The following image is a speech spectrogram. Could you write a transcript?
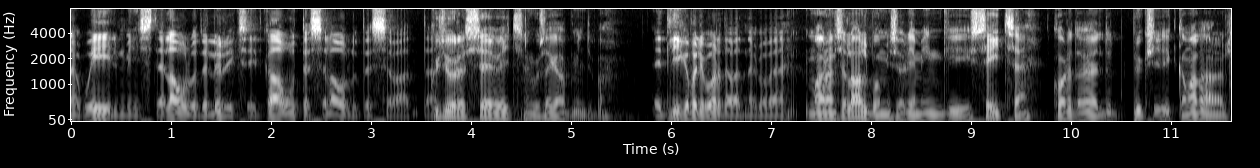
nagu eelmiste laulude lürikseid ka uutesse lauludesse, vaata. kusjuures see veits nagu segab mind juba. Et liiga palju kordavad nagu või? ma arvan, seal albumis oli mingi seitse korda öeldud püksid ikka madalal.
